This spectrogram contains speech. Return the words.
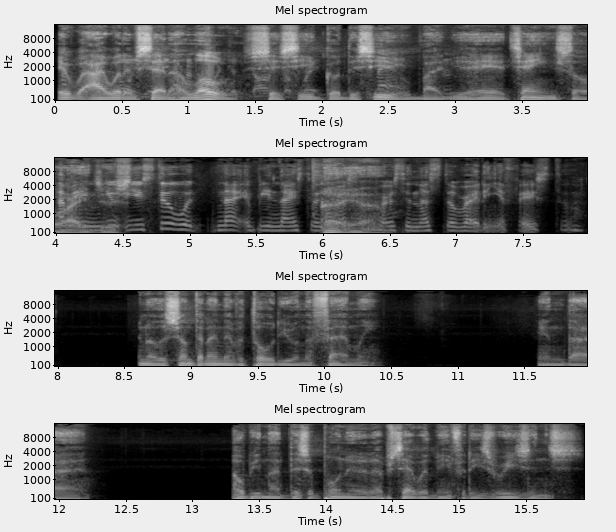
It, I would have said hello, Shishi. Good to see you, Right. but your hair changed, so I, I just you, you still would ni- be nice to Uh, yeah. person that's still right in your face too. you know, there's something I never told you in the family. And uh, I hope you're not disappointed and upset with me for these reasons.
